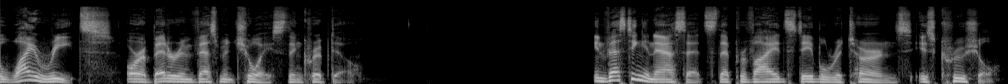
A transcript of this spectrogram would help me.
why REITs are a better investment choice than crypto? Investing in assets that provide stable returns is crucial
